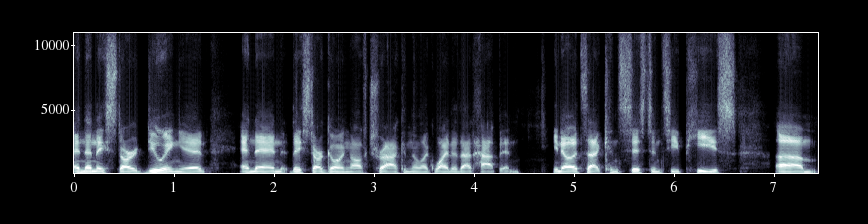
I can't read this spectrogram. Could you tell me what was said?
and then they start doing it and then they start going off track and they're like why did that happen? You know it's that consistency piece um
